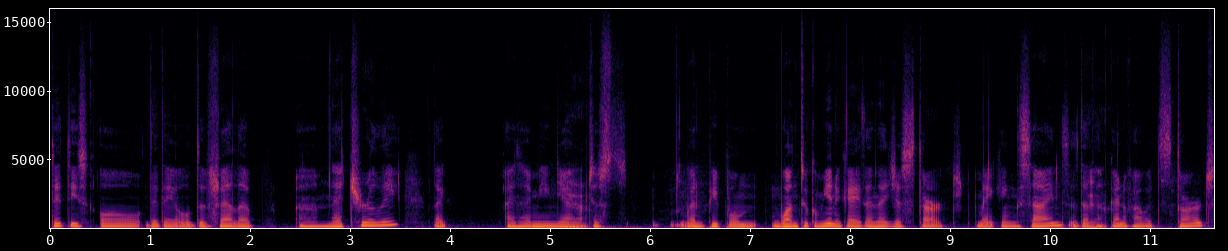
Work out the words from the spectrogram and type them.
did these all did they all develop um, naturally? Like, as I mean, yeah, Yeah. just when people want to communicate and they just start making signs. Is that Yeah. kind of how it starts?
